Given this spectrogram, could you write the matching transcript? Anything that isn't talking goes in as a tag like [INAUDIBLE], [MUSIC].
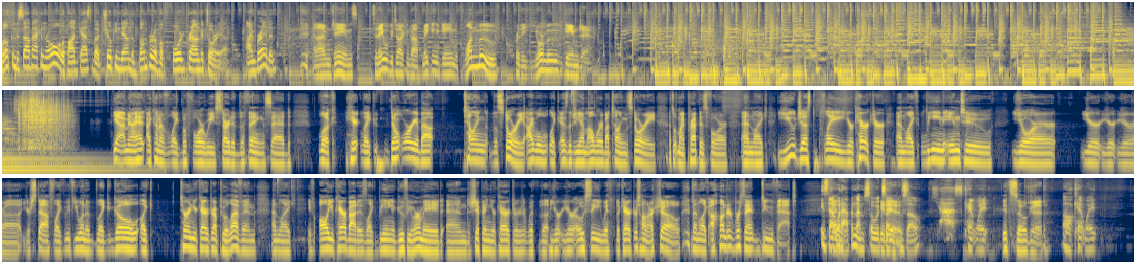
Welcome to Stop Back and Roll, a podcast about choking down the bumper of a Ford Crown Victoria. I'm Brandon. And I'm James. Today we'll be talking about making a game with one move for the Your Move Game Jam. Yeah, I mean, I had I kind of like before we started the thing said, look here, like don't worry about telling the story. I will like as the GM, I'll worry about telling the story. That's what my prep is for. And like you just play your character and like lean into your your your your uh your stuff. Like if you want to like go like turn your character up to 11 and like if all you care about is like being a goofy mermaid and shipping your character with the mm-hmm. your your OC with the characters on our show, then like a hundred percent do that. Is that And what happened? I'm so excited if so. Yes, can't wait. It's so good. Oh, can't wait.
